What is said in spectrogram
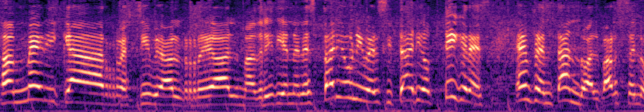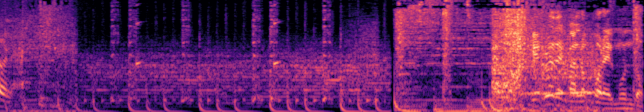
América recibe al Real Madrid y en el Estadio Universitario Tigres enfrentando al Barcelona. Que ruede el balón por el mundo.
